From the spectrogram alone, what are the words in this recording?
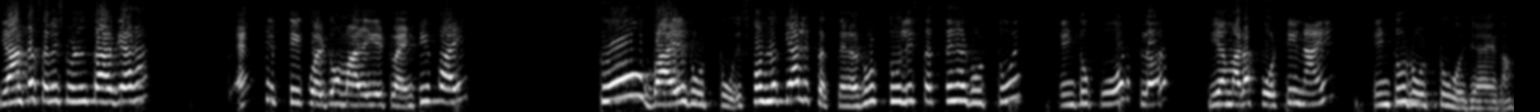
यहाँ तक सभी स्टूडेंट्स का आ गया है? एन फिफ्टी इक्वल टू हमारा ये twenty five two by root two इसको हम लोग क्या लिख सकते हैं? रूट टू लिख सकते हैं। Root two into four plus ये हमारा forty nine into root two हो जाएगा।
